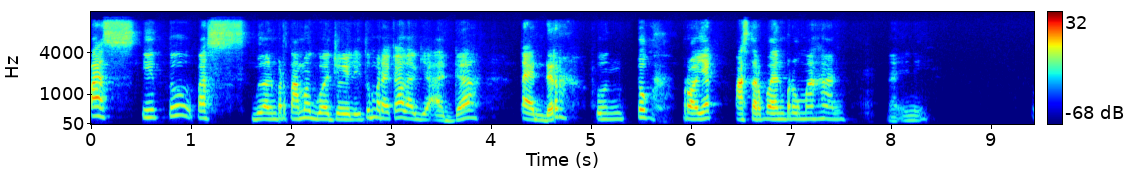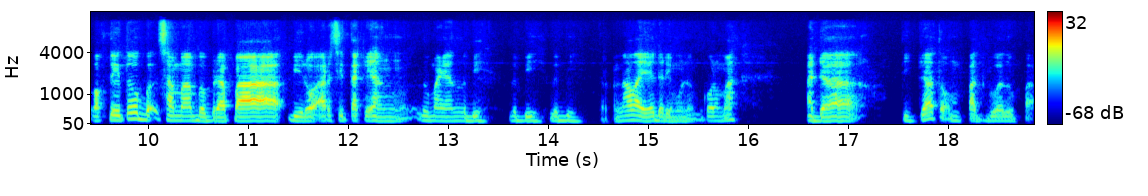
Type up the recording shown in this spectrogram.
pas itu pas bulan pertama gue join itu mereka lagi ada tender untuk proyek master plan perumahan. Nah ini. Waktu itu sama beberapa biro arsitek yang lumayan lebih lebih lebih terkenal lah ya dari Monokolma ada tiga atau empat gue lupa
